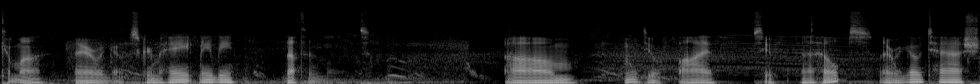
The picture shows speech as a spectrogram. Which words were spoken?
Come on. There we go. Scream of hate, maybe. Nothing. Um, I'm gonna do a five. See if that helps. There we go, tashed.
